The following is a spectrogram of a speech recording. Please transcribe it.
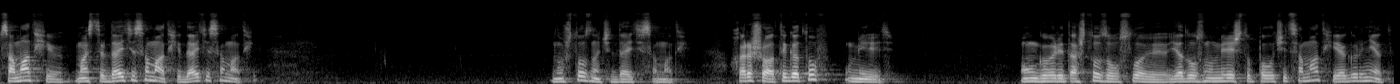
Самадхи. Мастер, дайте самадхи, дайте самадхи. Ну что значит дайте самадхи? Хорошо, а ты готов умереть? Он говорит, а что за условия? Я должен умереть, чтобы получить самадхи? Я говорю, нет.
